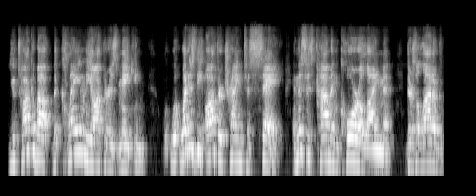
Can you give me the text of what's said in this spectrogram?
you talk about the claim the author is making. what, what is the author trying to say? And this is common core alignment. There's a lot of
